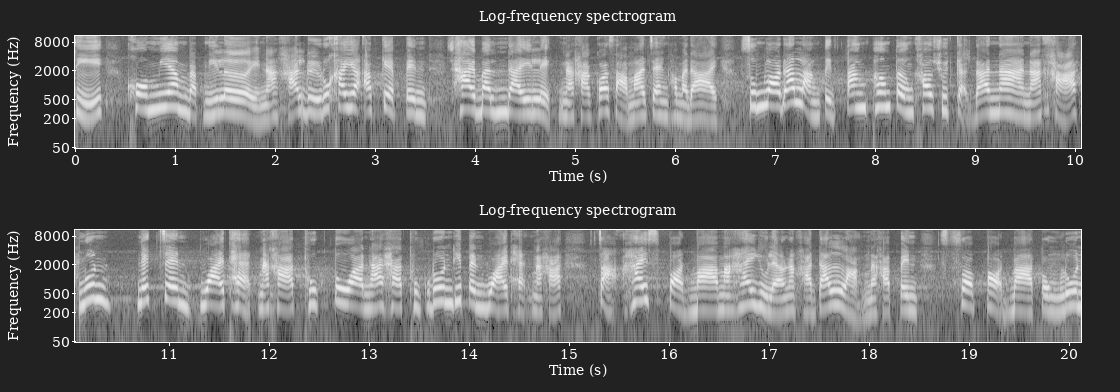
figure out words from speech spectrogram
สีโครเมียมแบบนี้เลยนะคะ หรือลูกค้าอยากอัปเกรดเป็นชายบันไดเหล็กนะคะ ก็สามารถแจ้งเข้ามาได้ ซุ้มล้อด้านหลังติดตั้งเพิ่มเติมเข้าชุดกับด้านหน้านะคะรุ่น Next Gen Y Tag นะคะ ทุกตัวนะคะ ทุกรุ่นที่เป็น Y Tag นะคะ จะให้สปอร์ตบาร์มาให้อยู่แล้วนะคะ ด้านหลังนะคะ เป็นสปอร์ตบาร์ตรงรุ่น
